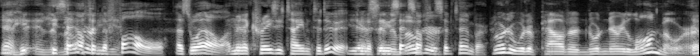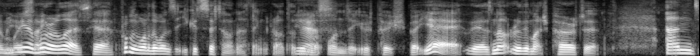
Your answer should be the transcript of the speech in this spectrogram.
yeah, he, he set motor, off in the yeah. fall as well. I yeah. mean, a crazy time to do it. Yes, you know, so he sets motor, off in September. Motor would have powered an ordinary lawnmower. Yeah, I mean, yeah more like, or less. Yeah, probably one of the ones that you could sit on, I think, rather than yes. the ones that you would push. But yeah, there's not really much power to it. And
